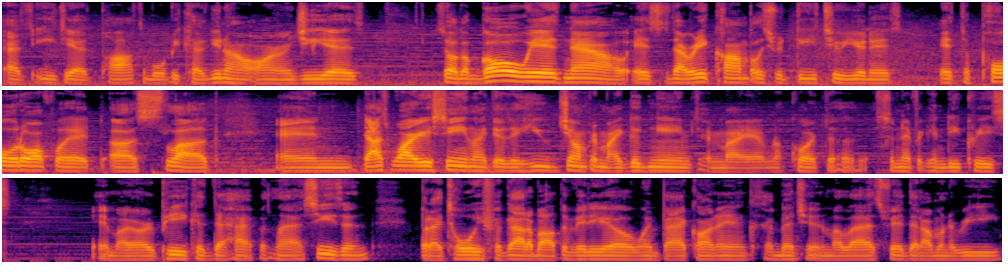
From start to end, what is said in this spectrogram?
as easy as possible because you know how RNG is. So the goal is now is already accomplished with these two units is to pull it off with a Slug and that's why you're seeing like there's a huge jump in my good games and my and of course a significant decrease in my RP because that happened last season but I totally forgot about the video went back on it because I mentioned in my last vid that I'm gonna re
